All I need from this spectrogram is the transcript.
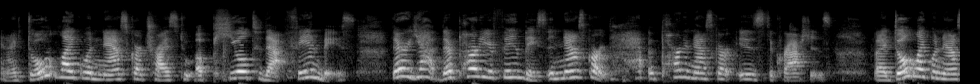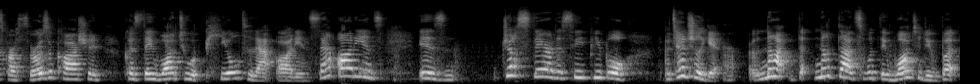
And I don't like when NASCAR tries to appeal to that fan base. They're, yeah, they're part of your fan base. And NASCAR, part of NASCAR is the crashes. But I don't like when NASCAR throws a caution because they want to appeal to that audience. That audience is just there to see people potentially get hurt. Not, not that's what they want to do, but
